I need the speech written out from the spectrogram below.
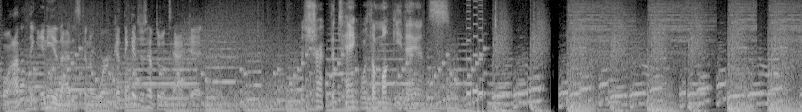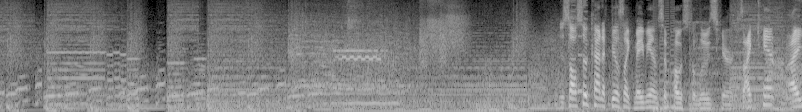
four. I don't think any of that is gonna work. I think I just have to attack it. Distract the tank with a monkey dance. This also kind of feels like maybe I'm supposed to lose here because I can't. I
